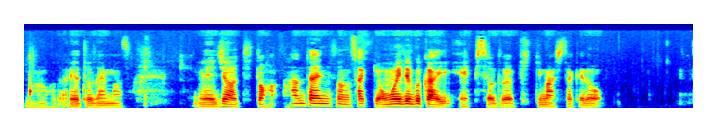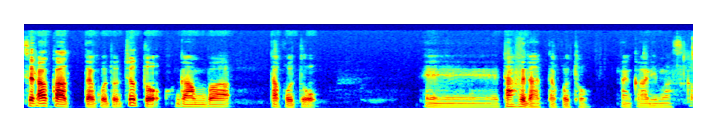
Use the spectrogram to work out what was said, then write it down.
なるほど、ありがとうございます。えー、じゃあ、ちょっと反対にそのさっき思い出深いエピソードを聞きましたけど、辛かったこと、ちょっと頑張ったこと、えー、タフだったこと、なんかありますか？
